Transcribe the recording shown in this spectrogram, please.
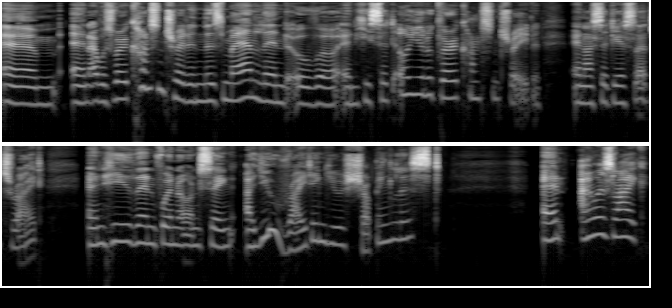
Um, and I was very concentrated. And this man leaned over and he said, "Oh, you look very concentrated." And I said, "Yes, that's right." And he then went on saying, Are you writing your shopping list? And I was like,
